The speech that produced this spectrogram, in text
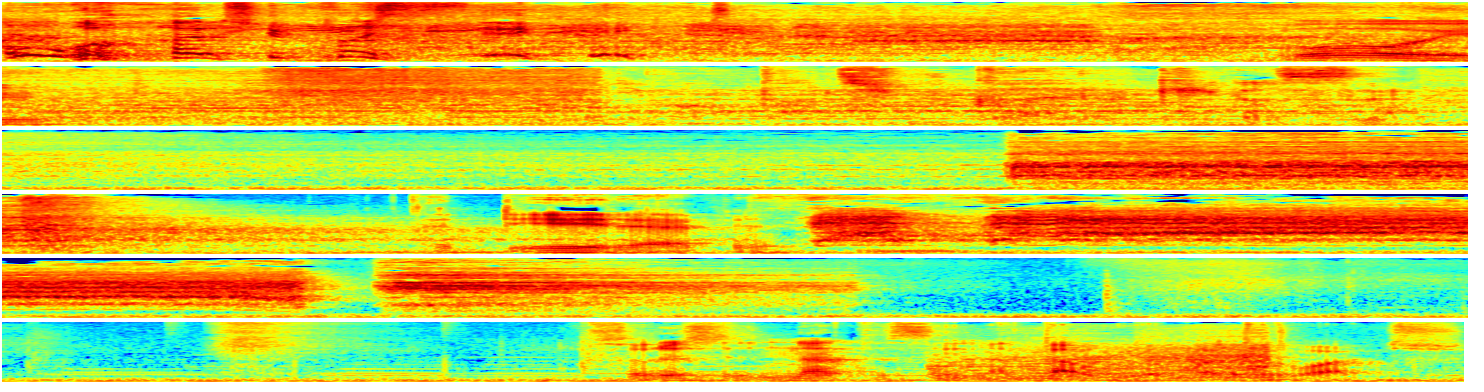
Oh, 100%! Boy. That did happen. So this is not the scene I thought we were about to watch.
